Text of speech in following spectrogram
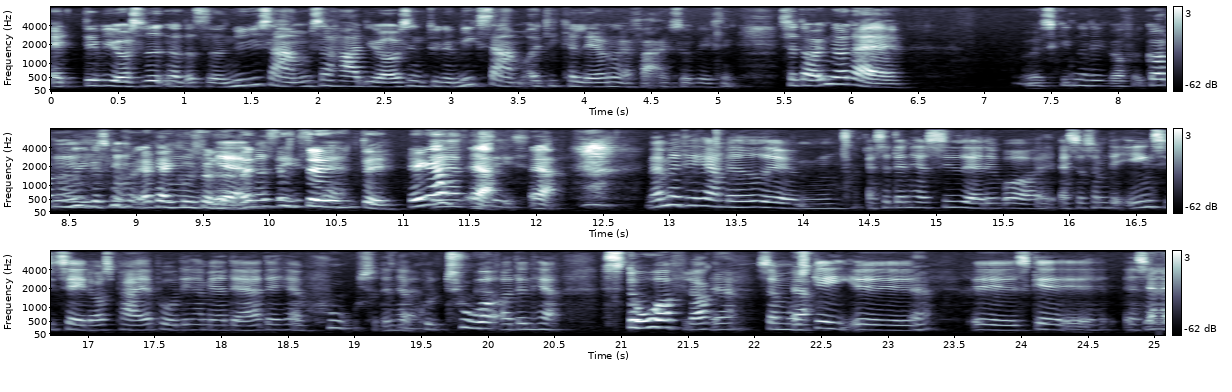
at det vi også ved, når der sidder nye sammen, så har de også en dynamik sammen, og de kan lave nogle erfaringsudvikling. Så der er jo ikke noget, der er skidt, når det er godt, godt når det ikke er skidt. Jeg kan ikke huske, hvad det ja, hedder, men præcis, det, ja. det, ikke? Ja, præcis. Ja, ja. Hvad med det her med, øhm, altså den her side af det, hvor, altså som det ene citat også peger på, det her med, at der er det her hus, og den her ja. kultur, og den her store flok, ja. som måske ja. Øh, ja. Øh, skal altså, ja.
